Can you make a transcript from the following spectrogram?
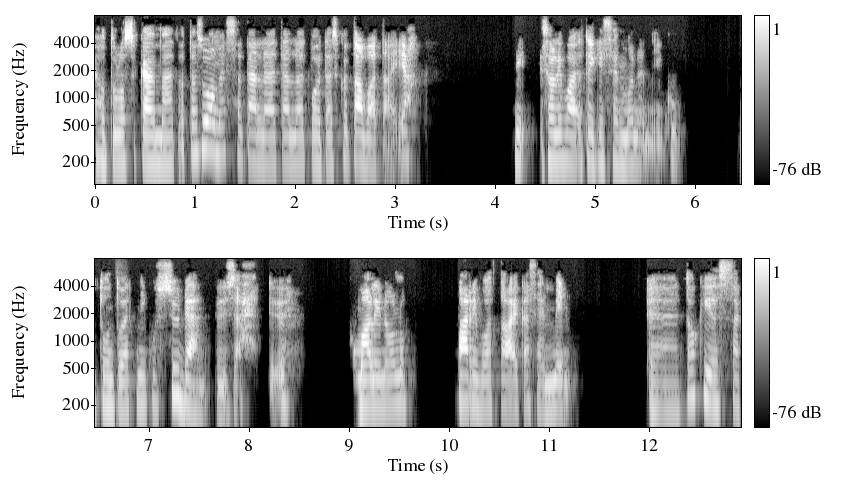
he ovat tulossa käymään tuota Suomessa tällä ja tällä, että voitaisiko tavata. Ja, niin se oli vain jotenkin semmoinen, niin kuin, tuntui, että niin kuin sydän pysähtyy. Kun mä olin ollut pari vuotta aikaisemmin ää, Tokiossa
